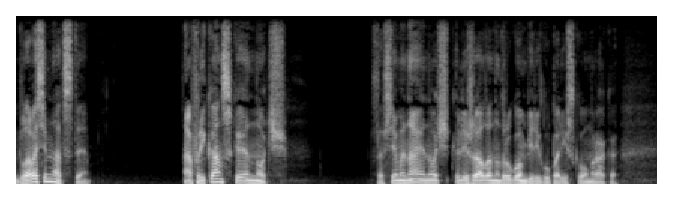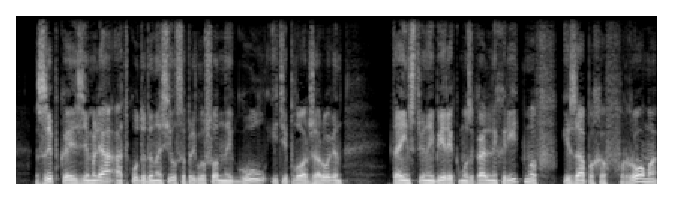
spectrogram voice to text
Глава 17. Африканская ночь. Совсем иная ночь лежала на другом берегу парижского мрака. Зыбкая земля, откуда доносился приглушенный гул и тепло от жаровин, таинственный берег музыкальных ритмов и запахов рома,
